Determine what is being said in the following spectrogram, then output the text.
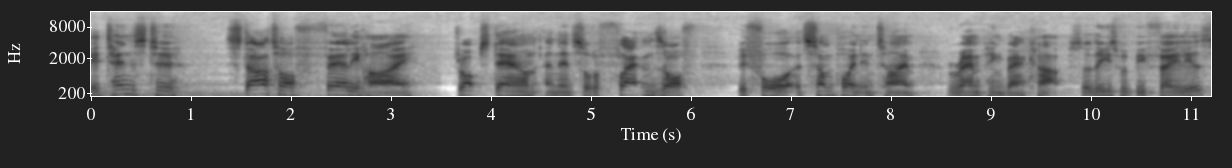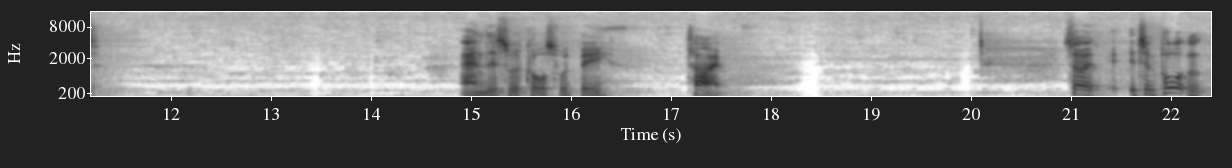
it tends to start off fairly high, drops down, and then sort of flattens off before at some point in time ramping back up. So these would be failures. And this, of course, would be time. So it's important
